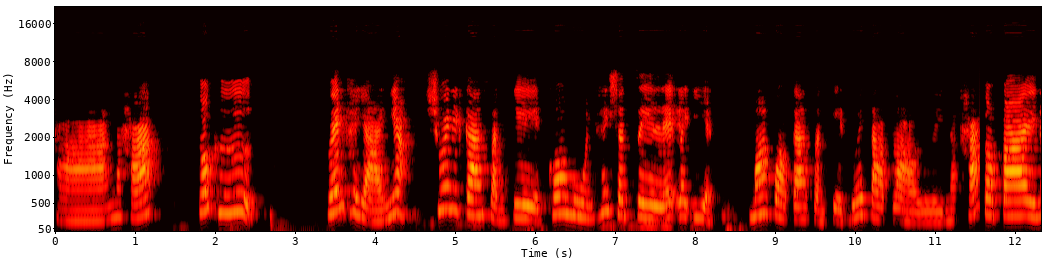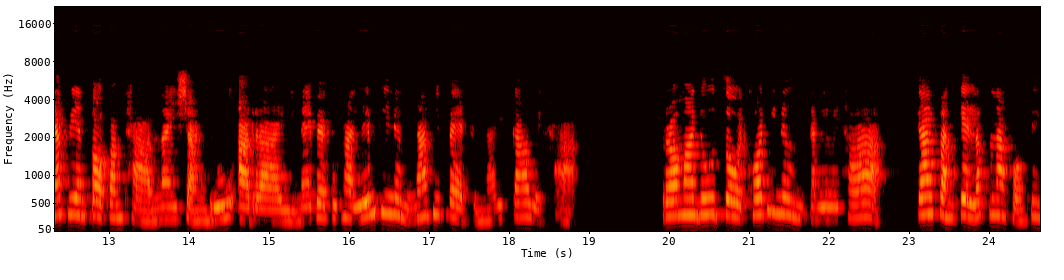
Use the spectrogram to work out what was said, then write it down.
หางนะคะ ก็คือ เว้นขยายเนี่ยช่วยในการสังเกตข้อมูลให้ชัดเจนและละเอียดมากกว่าการสังเกตด้วยตาเปล่าเลยนะคะ ต่อไปนักเรียนตอบคำถามในฉันรู้อะไร ในแบบฝึกหัดเล่มที่ 1 หน้าที่ 8 ถึงหน้าที่ 9 เลยค่ะ เรามาดูโจทย์ข้อที่ 1 กันเลยค่ะ การสังเกตลักษณะของสิ่ง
